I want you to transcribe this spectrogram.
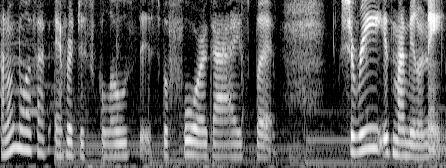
I don't know if I've ever disclosed this before, guys, but Cherie is my middle name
